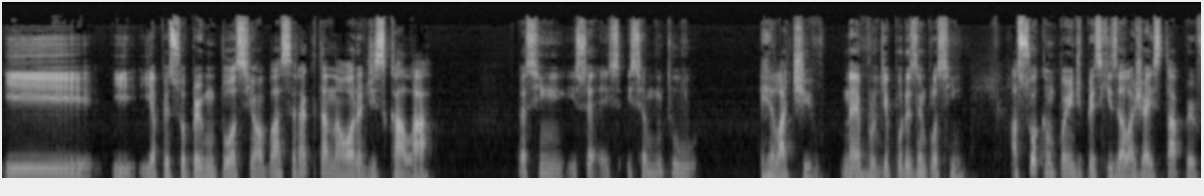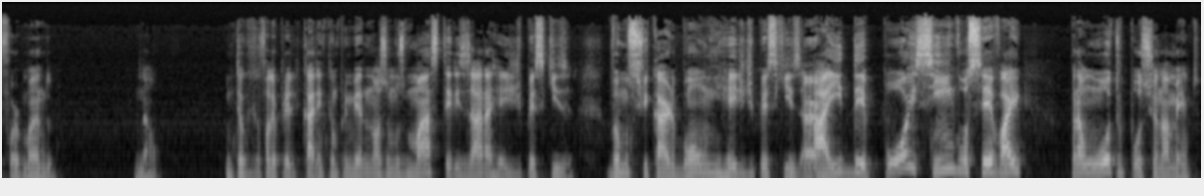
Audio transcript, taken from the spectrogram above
E, e, e, a pessoa perguntou assim: ó, bah, será que está na hora de escalar? Assim, isso é, isso é muito relativo, né? Uhum. Porque, por exemplo, assim, a sua campanha de pesquisa ela já está performando? Não. Então o que eu falei para ele? Cara, então primeiro nós vamos masterizar a rede de pesquisa. Vamos ficar bom em rede de pesquisa. É. Aí depois sim você vai para um outro posicionamento,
